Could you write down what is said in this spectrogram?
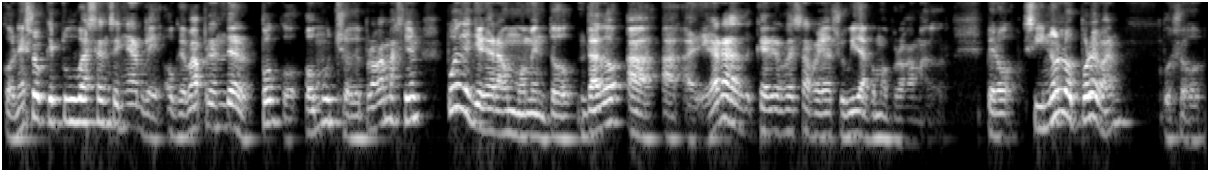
con eso que tú vas a enseñarle o que va a aprender poco o mucho de programación, puede llegar a un momento dado a, llegar a querer desarrollar su vida como programador. Pero si no lo prueban, pues o,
